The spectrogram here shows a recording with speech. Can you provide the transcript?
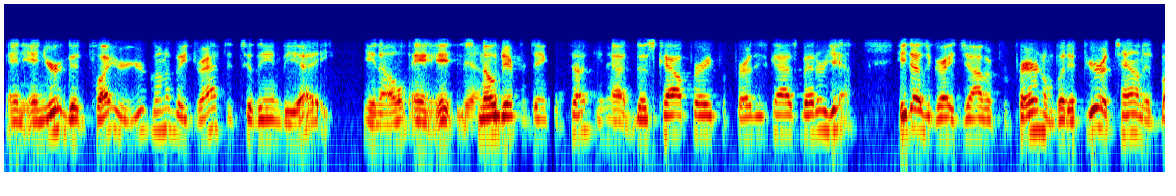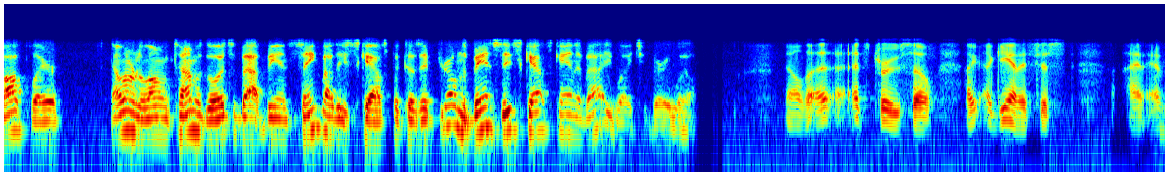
and and you're a good player, you're going to be drafted to the NBA. You know, and it's Yeah. no different than Kentucky. Now, does Calipari prepare these guys better? Yeah, he does a great job of preparing them. But if you're a talented ball player, I learned a long time ago it's about being seen by these scouts because if you're on the bench, these scouts can't evaluate you very well. No, that's true. So again, it's just. I, and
